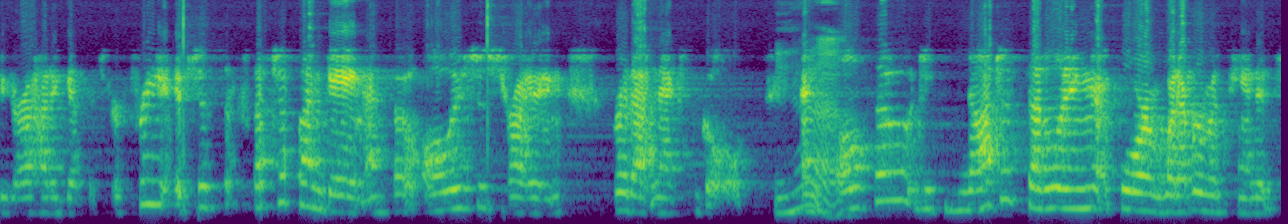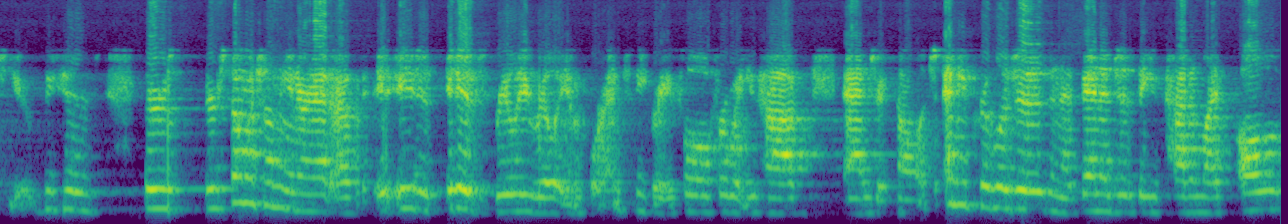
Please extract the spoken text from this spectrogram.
figure out how to get this for free. It's just like such a fun game, and so always just striving for that next goal. Yeah. And also just not just settling for whatever was handed to you because there's there's so much on the internet of it, it is it is really really important to be grateful for what you have and to acknowledge any privileges and advantages that you've had in life. All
